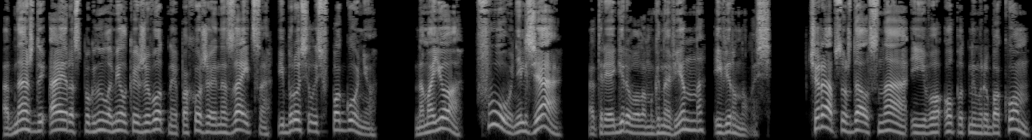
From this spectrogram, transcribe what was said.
Однажды Айра спугнула мелкое животное, похожее на зайца, и бросилась в погоню. На мое «Фу, нельзя!» отреагировала мгновенно и вернулась. Вчера обсуждал сна и его опытным рыбаком,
